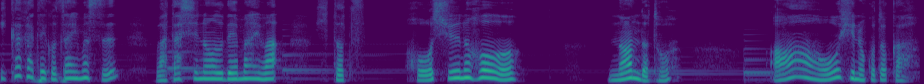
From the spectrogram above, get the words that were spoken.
いかがでございます？私の腕前は一つ報酬の方を？なんだと？ああ、王妃のことか。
